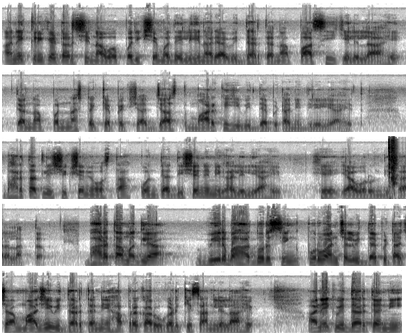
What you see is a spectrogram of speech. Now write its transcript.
अनेक क्रिकेटर्सची नावं परीक्षेमध्ये लिहिणाऱ्या विद्यार्थ्यांना पासही केलेलं आहे. त्यांना पन्नास टक्क्यापेक्षा जास्त मार्क ही विद्यापीठाने दिलेले आहेत. भारतातली शिक्षण व्यवस्था कोणत्या दिशेने निघालेली आहे हे यावरून दिसायला लागतं. भारतामधल्या वीर बहादूर सिंग पूर्वांचल विद्यापीठाच्या माजी विद्यार्थ्यांनी हा प्रकार उघडकीस आणलेला आहे. अनेक विद्यार्थ्यांनी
